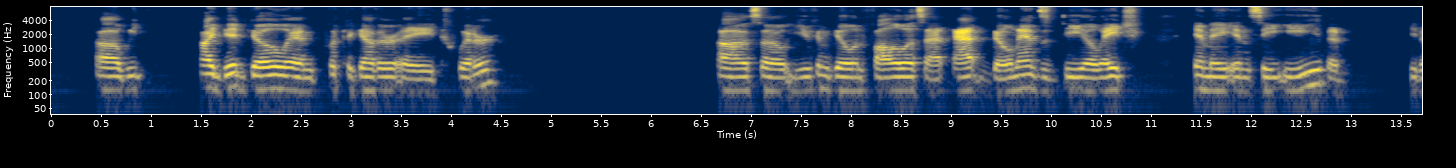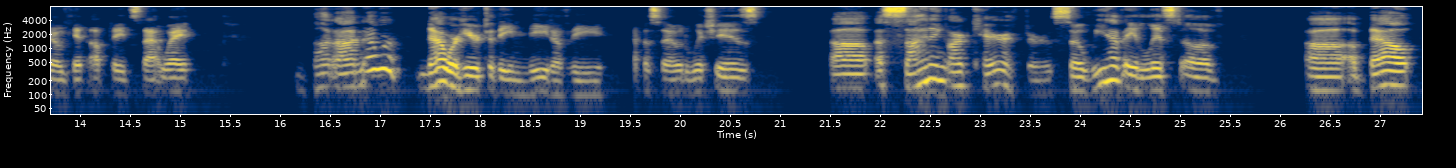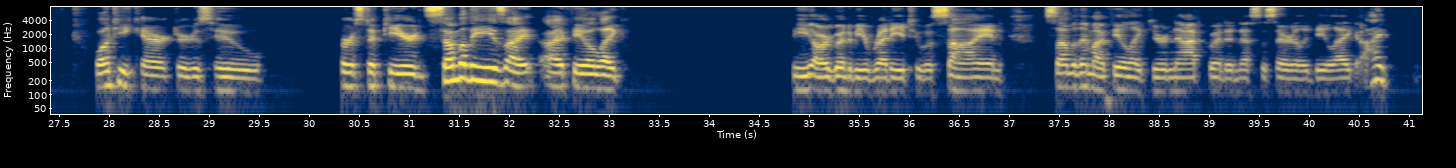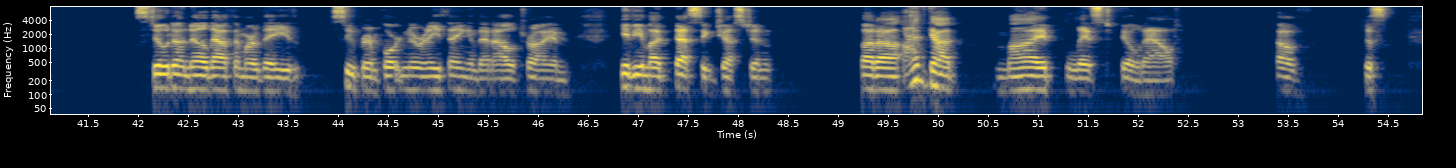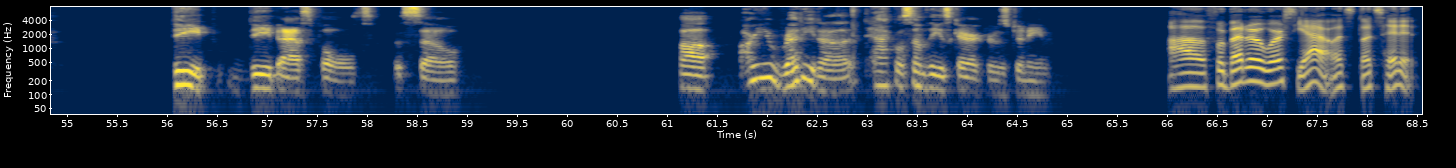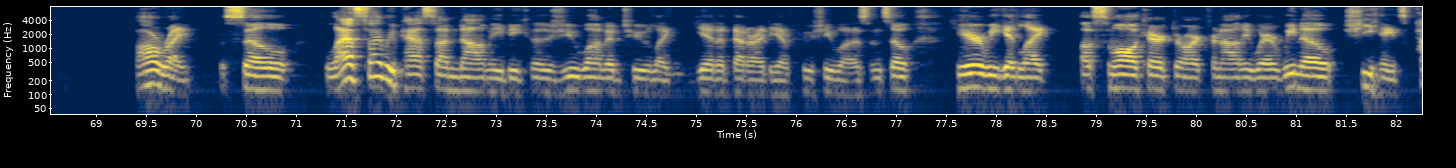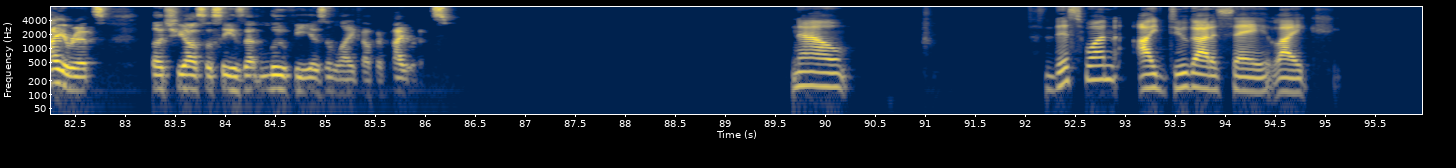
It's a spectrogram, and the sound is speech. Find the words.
uh, we I did go and put together a Twitter. Uh, so you can go and follow us at at Dohmance D O H M A N C E, and you know get updates that way. But uh, now we're now we're here to the meat of the episode, which is uh, assigning our characters. So we have a list of uh, about 20 characters who first appeared. Some of these I, I feel like we are going to be ready to assign. Some of them I feel like you're not going to necessarily be like, I still don't know about them. Are they super important or anything? And then I'll try and give you my best suggestion. But uh, I've got my list filled out of just deep, deep ass. So, uh, are you ready to tackle some of these characters, Janine? Uh for better or worse, yeah, let's let's hit it. All right. So, last time we passed on Nami because you wanted to like get a better idea of who she was. And so here we get like a small character arc for Nami where we know she hates pirates, but she also sees that Luffy isn't like other pirates. Now this one I do gotta say, like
